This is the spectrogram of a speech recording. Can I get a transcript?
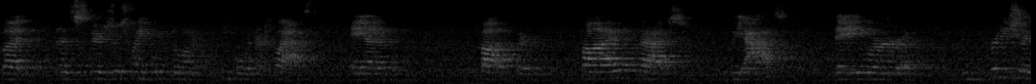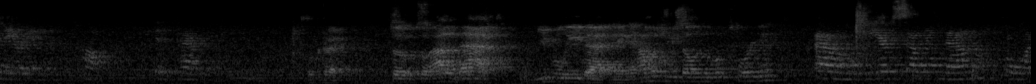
but there's, there's just 20 people in, people in our class, and five, five that we asked, they were, I'm pretty sure they were in the top fifth category. Okay. So so out of that, you believe that, and how much are you selling the books for again? Um, we are selling them for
